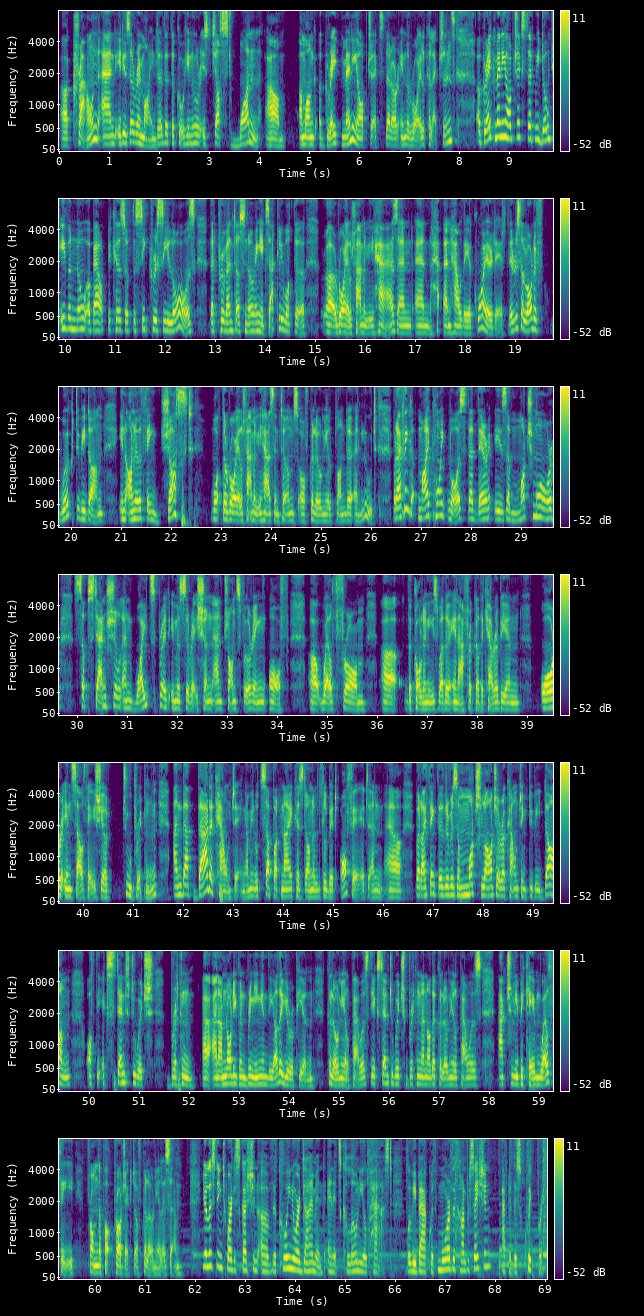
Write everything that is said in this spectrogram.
uh, crown, and it is a reminder that the Kohinoor is just one um, among a great many objects that are in the royal collections, a great many objects that we don't even know about because of the secrecy laws that prevent us knowing exactly what the uh, royal family has and, and, and how they acquired it. There is a lot of work to be done in unearthing just what the royal family has in terms of colonial plunder and loot. But I think my point was that there is a much more substantial and widespread immiseration and transferring of uh, wealth from uh, the colonies, whether in Africa, the Caribbean, or in South Asia to Britain, and that that accounting, I mean, Utsa Patnaik has done a little bit of it, and uh, but I think that there is a much larger accounting to be done of the extent to which Britain, uh, and I'm not even bringing in the other European colonial powers, the extent to which Britain and other colonial powers actually became wealthy from the project of colonialism. You're listening to our discussion of the Kohinoor diamond and its colonial past. We'll be back with more of the conversation after this quick break.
